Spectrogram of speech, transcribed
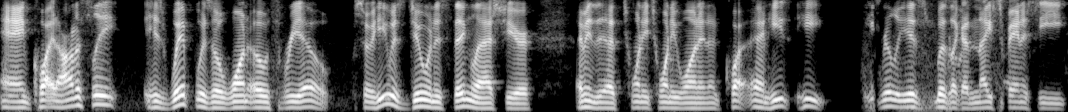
and quite honestly, his WHIP was a 1.030. So he was doing his thing last year. I mean, the 2021, and and he he he really is was like a nice fantasy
